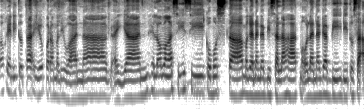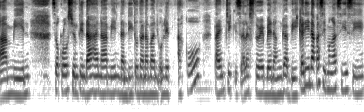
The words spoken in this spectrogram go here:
Okay, dito tayo para maliwanag. Ayan. Hello mga sisi, kumusta? Magandang gabi sa lahat. Maulan na gabi dito sa amin. So close yung tindahan namin. Nandito na naman ulit ako. Time check is alas 9 ng gabi. Kanina kasi mga sisi,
